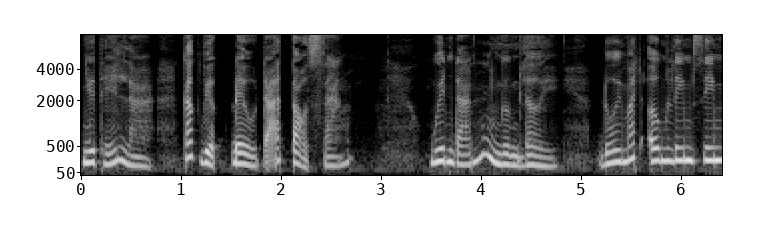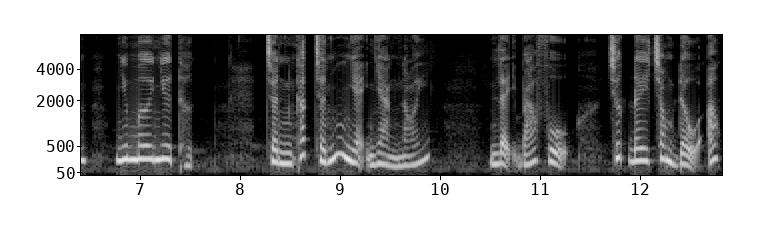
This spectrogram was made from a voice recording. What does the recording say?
Như thế là các việc đều đã tỏ sáng. Nguyên đán ngừng lời, đôi mắt ông lim dim như mơ như thực. Trần Khắc Chấn nhẹ nhàng nói, lạy bá phụ, Trước đây trong đầu óc,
